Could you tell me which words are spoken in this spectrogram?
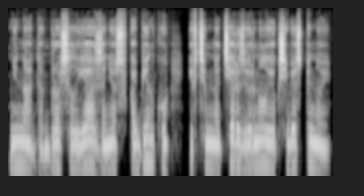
«Не надо», — бросил я, занес в кабинку и в темноте развернул ее к себе спиной.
